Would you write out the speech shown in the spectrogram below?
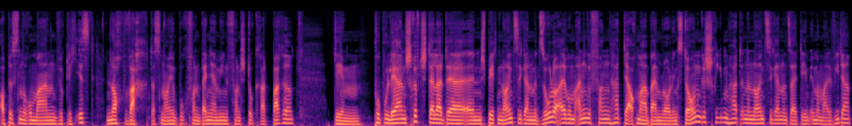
ob es ein Roman wirklich ist. Noch wach, das neue Buch von Benjamin von Stuckrad-Barre, dem populären Schriftsteller, der in den späten 90ern mit Soloalbum angefangen hat, der auch mal beim Rolling Stone geschrieben hat in den 90ern und seitdem immer mal wieder,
